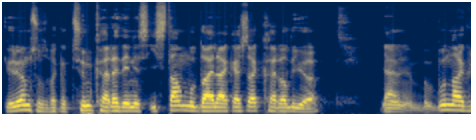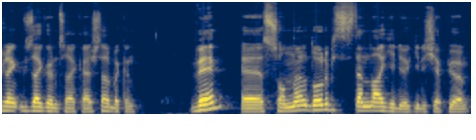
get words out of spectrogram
Görüyor musunuz? Bakın tüm Karadeniz, İstanbul dahil arkadaşlar karalıyor. Yani bu- bunlar güzel, güzel görüntüler arkadaşlar bakın. Ve e, sonlara doğru bir sistem daha geliyor giriş yapıyor.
